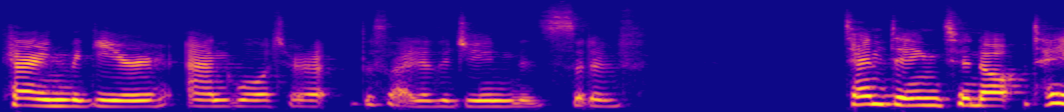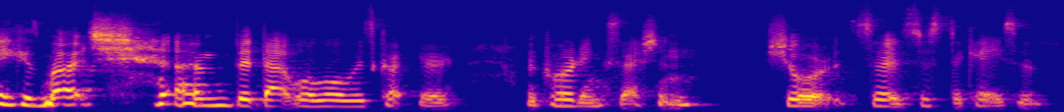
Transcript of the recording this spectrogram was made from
carrying the gear and water up the side of the dune is sort of tempting to not take as much, um, but that will always cut your recording session short. So it's just a case of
